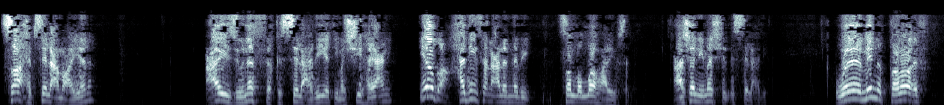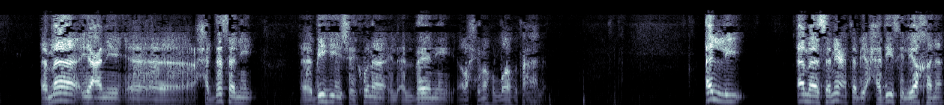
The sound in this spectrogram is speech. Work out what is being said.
صاحب سلعة معينة عايز ينفق السلعة دي يمشيها يعني يضع حديثا على النبي صلى الله عليه وسلم عشان يمشي السلعة دي. ومن الطرائف ما يعني حدثني به شيخنا الألباني رحمه الله تعالى. قال لي أما سمعت بحديث اليخنة؟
